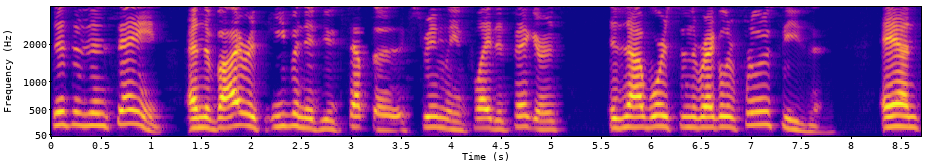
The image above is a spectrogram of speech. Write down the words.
This is insane. And the virus, even if you accept the extremely inflated figures, is not worse than the regular flu season. And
